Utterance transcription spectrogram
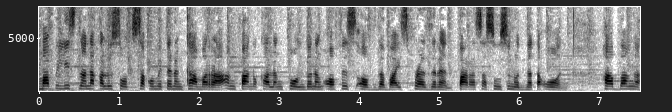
Mabilis na nakalusot sa komite ng Kamara ang panukalang pondo ng Office of the Vice President para sa susunod na taon. Habang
